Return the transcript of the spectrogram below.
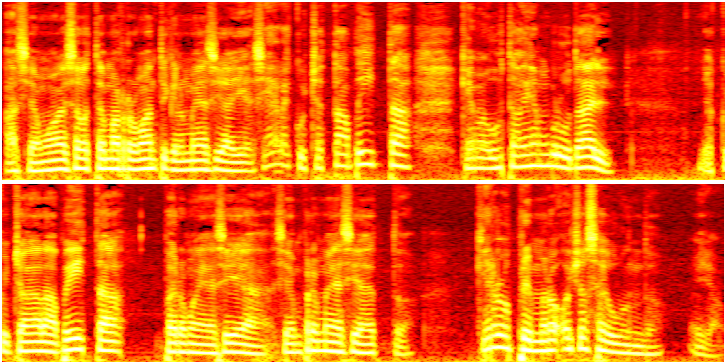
Hacíamos a veces los temas románticos y él me decía, y decía, le escuché esta pista que me gusta bien brutal. Yo escuchaba la pista, pero me decía, siempre me decía esto, quiero los primeros ocho segundos. Y yo,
